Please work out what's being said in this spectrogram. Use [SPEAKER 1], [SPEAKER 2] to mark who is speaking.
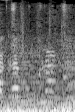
[SPEAKER 1] saca por acá.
